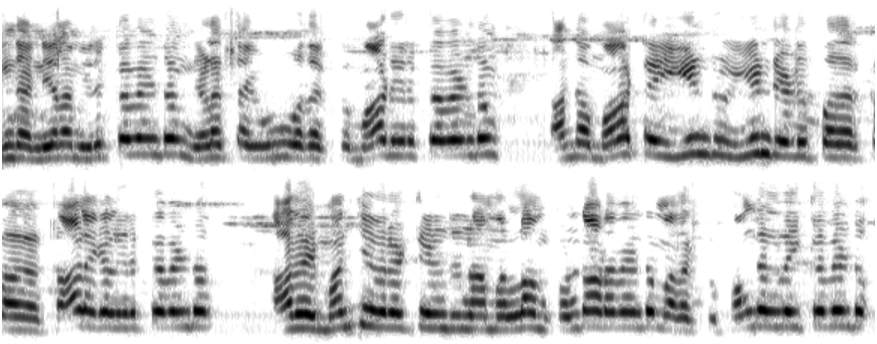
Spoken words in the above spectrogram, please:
இந்த நிலம் இருக்க வேண்டும் நிலத்தை உழுவதற்கு மாடு இருக்க வேண்டும் அந்த மாட்டை ஈன்று ஈன்றெடுப்பதற்காக காளைகள் இருக்க வேண்டும் அதை மஞ்சு விரட்டு என்று நாம் எல்லாம் கொண்டாட வேண்டும் அதற்கு பொங்கல் வைக்க வேண்டும்.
